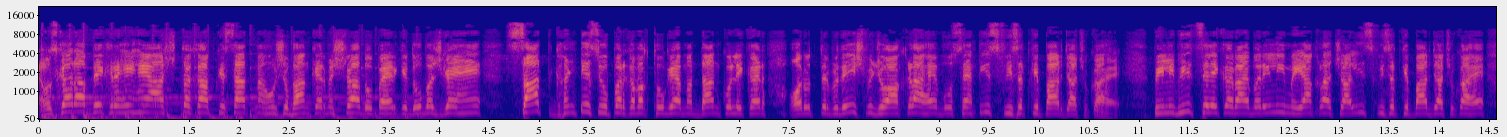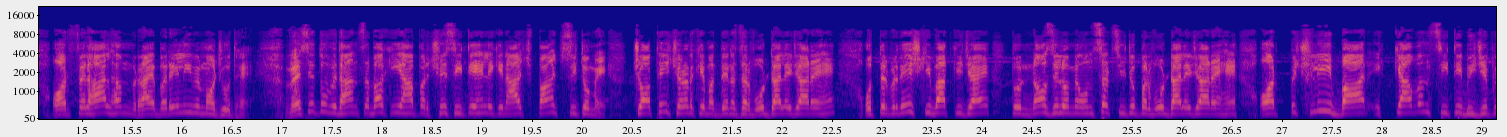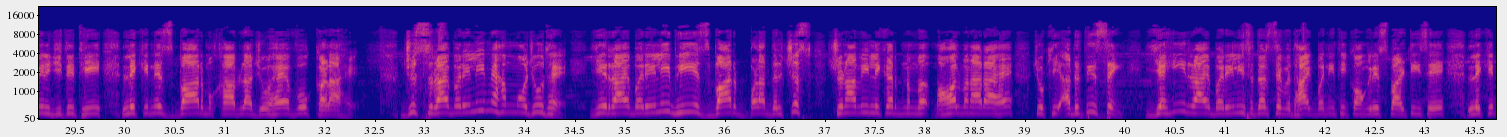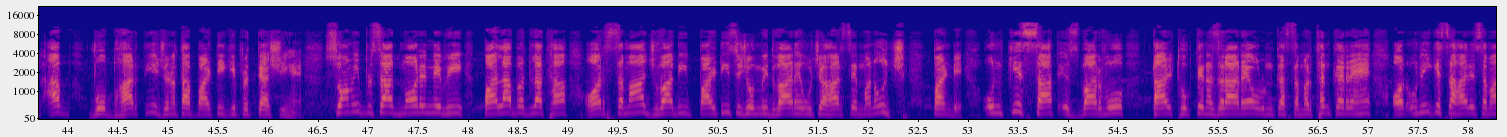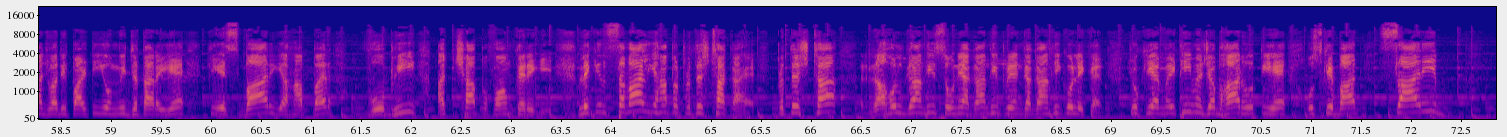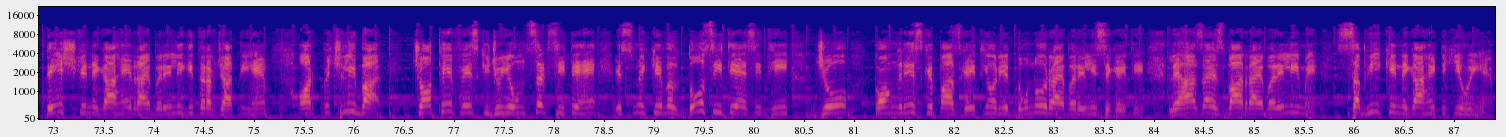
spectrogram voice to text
नमस्कार, आप देख रहे हैं आज तक आपके साथ मैं हूँ शुभांकर मिश्रा। दोपहर के दो बज गए हैं, सात घंटे से ऊपर का वक्त हो गया मतदान को लेकर और उत्तर प्रदेश में जो आंकड़ा है वो सैंतीस फ़ीसद के पार जा चुका है। पीलीभीत से लेकर रायबरेली में आंकड़ा चालीस फ़ीसद के पार जा चुका है और फ़िलहाल हम रायबरेली में मौजूद है। वैसे तो विधानसभा की यहाँ पर छह सीटें हैं, लेकिन आज पाँच सीटों में चौथे चरण के मद्देनजर वोट डाले जा रहे हैं। उत्तर प्रदेश की बात की जाए तो नौ जिलों में उनसठ सीटों पर वोट डाले जा रहे हैं और पिछली बार इक्यावन सीटें बीजेपी ने जीती थी लेकिन इस बार मुकाबला जो है वो कड़ा है। जिस रायबरेली में हम मौजूद हैं, ये रायबरेली भी इस बार बड़ा दिलचस्प चुनावी लेकर माहौल बना रहा है, क्योंकि अदिति सिंह यही रायबरेली सदर से विधायक बनी थी कांग्रेस पार्टी से, लेकिन अब वो भारतीय जनता पार्टी की प्रत्याशी हैं। स्वामी प्रसाद मौर्य ने भी पाला बदला था और समाजवादी पार्टी से जो उम्मीदवार है ऊंचाहार से मनोज पांडे, उनके साथ इस बार वो ताल ठोकते नज़र आ रहे हैं और उनका समर्थन कर रहे हैं और उन्हीं के सहारे समाजवादी पार्टी ये उम्मीद जता रही है कि इस बार यहाँ पर वो भी अच्छा परफॉर्म करेगी। लेकिन सवाल यहाँ पर प्रतिष्ठा का है। प्रतिष्ठा राहुल गांधी, सोनिया गांधी, प्रियंका गांधी को लेकर, क्योंकि अमेठी में जब हार होती है, उसके बाद सारी देश की निगाहें रायबरेली की तरफ़ जाती हैं और पिछली बार चौथे फ़ेज़ की जो ये उनसठ सीटें हैं, इसमें केवल दो सीटें ऐसी थी जो कांग्रेस के पास गई थी और ये दोनों रायबरेली से गई थी। लिहाजा इस बार रायबरेली में सभी की निगाहें टिकी हुई हैं।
